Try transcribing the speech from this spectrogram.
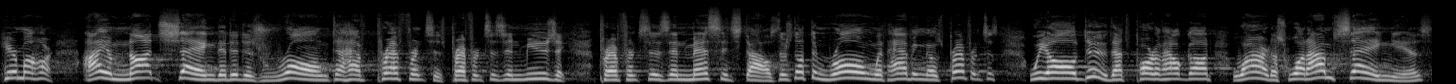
hear my heart. I am not saying that it is wrong to have preferences, preferences in music, preferences in message styles. There's nothing wrong with having those preferences. We all do. That's part of how God wired us. What I'm saying is,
